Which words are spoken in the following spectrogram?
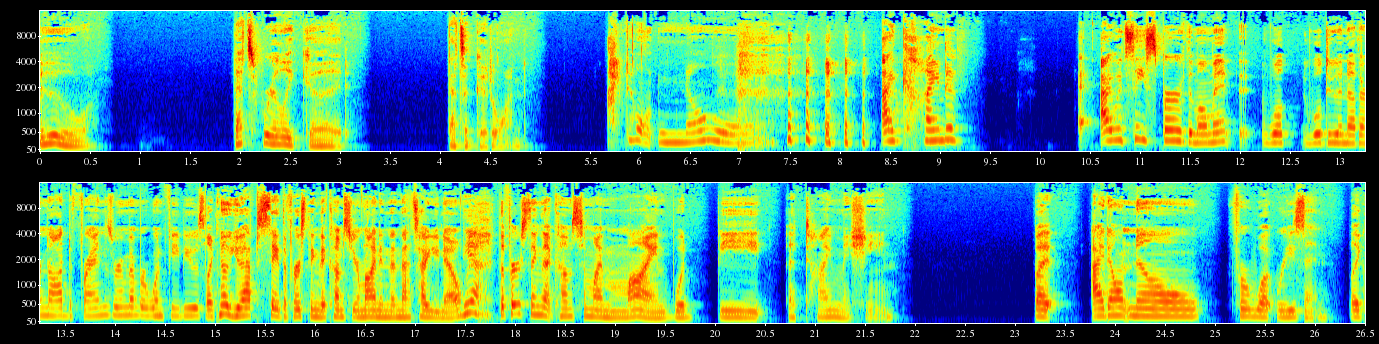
Ooh, that's really good. That's a good one. I don't know. I kind of. I would say spur of the moment. We'll we'll do another nod to Friends. Remember when Phoebe was like, "No, you have to say the first thing that comes to your mind, and then that's how you know." Yeah. The first thing that comes to my mind would be a time machine, but I don't know for what reason. Like,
